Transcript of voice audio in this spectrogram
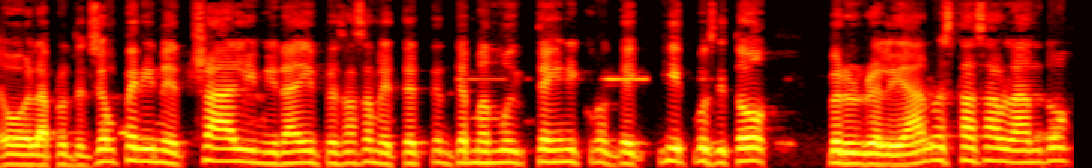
o la protección perimetral y mira y empezás a meterte en temas muy técnicos de equipos y todo, pero en realidad no estás hablando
